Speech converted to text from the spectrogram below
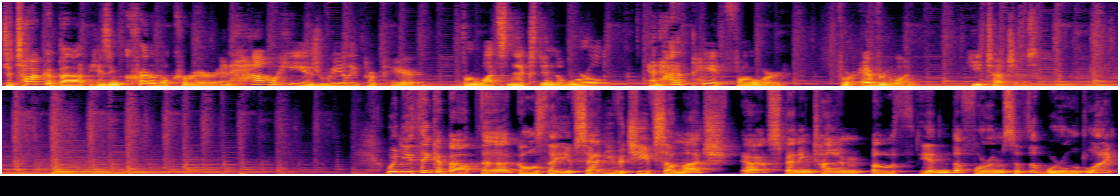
to talk about his incredible career and how he is really prepared for what's next in the world and how to pay it forward for everyone he touches. When you think about the goals that you've set, you've achieved so much, uh, spending time both in the forums of the world, like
